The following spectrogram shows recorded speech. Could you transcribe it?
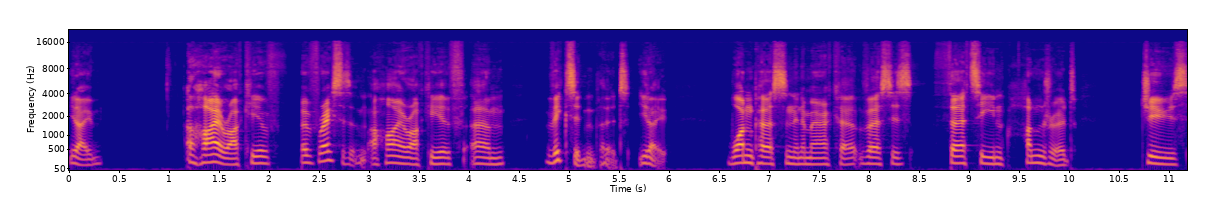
you know, a hierarchy of, of racism, a hierarchy of um, victimhood. You know, one person in America versus 1,300 Jews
